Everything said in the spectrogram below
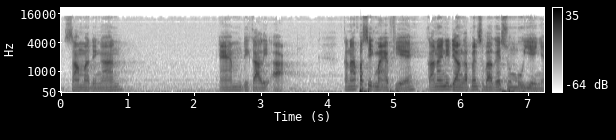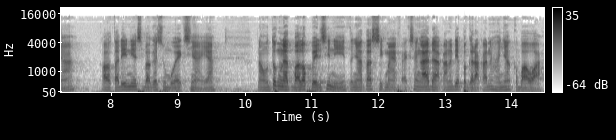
sama dengan M dikali A. Kenapa sigma Fy? Karena ini dianggapnya sebagai sumbu Y-nya. Kalau tadi ini sebagai sumbu X-nya ya. Nah, untuk melihat balok B di sini, ternyata sigma Fx-nya nggak ada karena dia pergerakannya hanya ke bawah.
